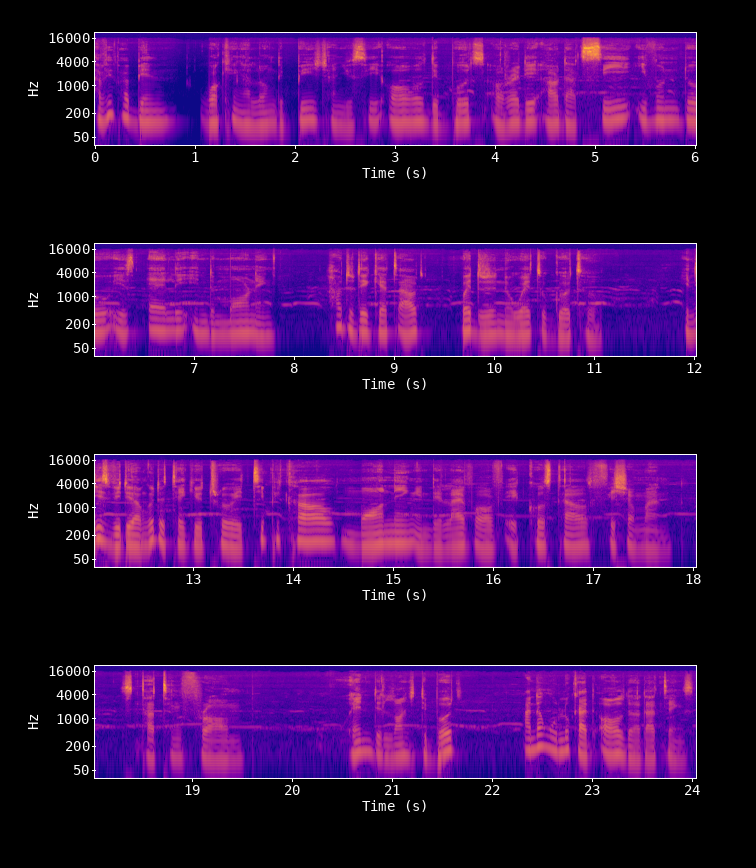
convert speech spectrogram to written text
Have you ever been walking along the beach and you see all the boats already out at sea, even though it's early in the morning? How do they get out? Where do they know where to go to? In this video, I'm going to take you through a typical morning in the life of a coastal fisherman, starting from when they launch the boat, and then we'll look at all the other things.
